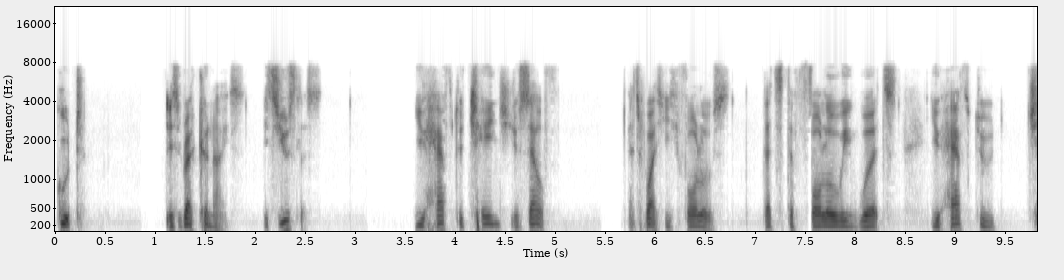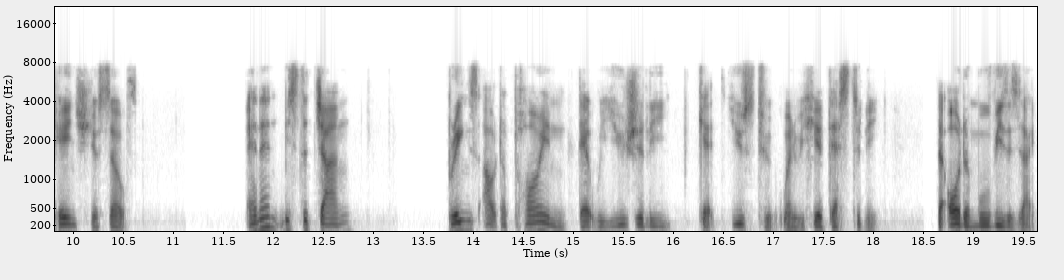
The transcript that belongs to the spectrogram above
good, is recognized. It's useless. You have to change yourself. That's what he follows. That's the following words. You have to change yourself. And then Mr. Zhang brings out a point that we usually get used to when we hear destiny. That all the movies is like,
